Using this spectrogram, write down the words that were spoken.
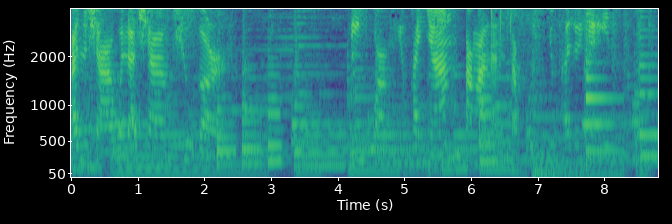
ano siya, wala siyang sugar. Pingwang, yung kanyang pangalan. Tapos yung ano niya is coffee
